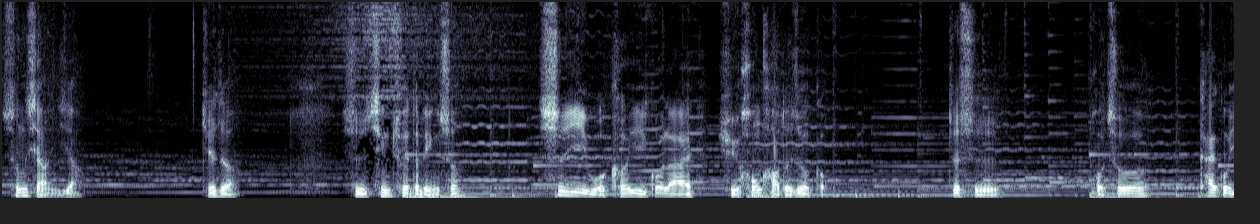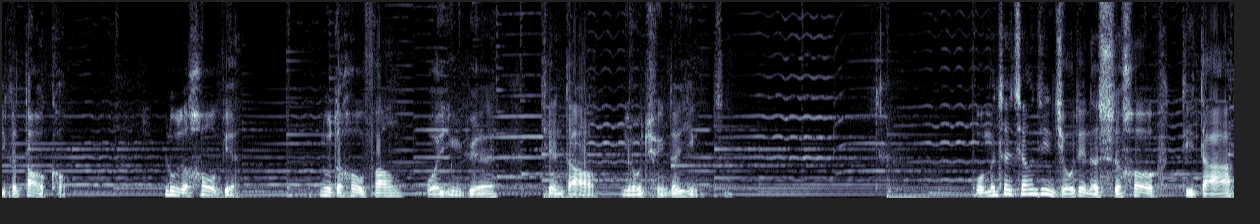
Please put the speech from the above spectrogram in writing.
声响一样。接着是清脆的铃声，示意我可以过来取烘好的热狗。这时，火车开过一个道口，路的后边，路的后方，我隐约见到牛群的影子。我们在将近九点的时候抵达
